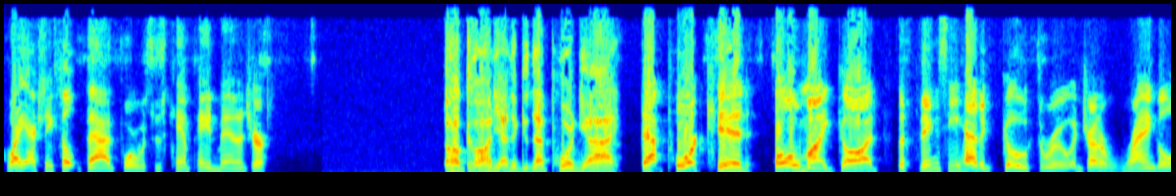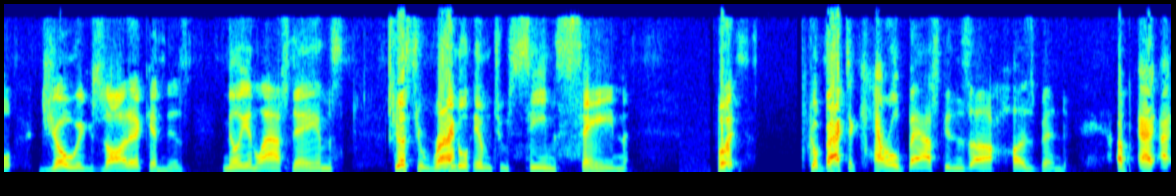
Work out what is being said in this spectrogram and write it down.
who I actually felt bad for was his campaign manager. Oh God, yeah, the, that poor guy. That poor kid. Oh my God, the things he had to go through and try to wrangle Joe Exotic and his million last names just to wrangle him to seem sane. But go back to Carole Baskin's uh, husband. Uh, I, I,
